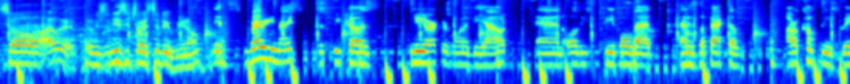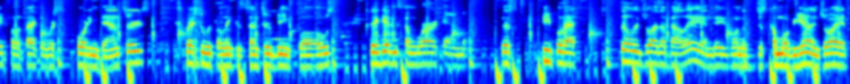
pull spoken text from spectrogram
So I, it was an easy choice to do, you know. It's very nice just because New Yorkers want to be out and all these people that and is the fact that our company is great for the fact that we're supporting dancers, especially with the Lincoln Center being closed. They're getting some work and there's people that still enjoy the ballet and they want to just come over here and enjoy it.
